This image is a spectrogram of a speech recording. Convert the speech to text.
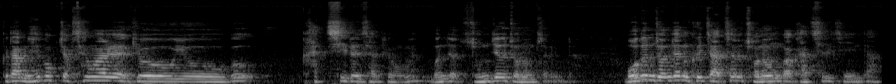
그 다음에 회복적 생활 교육의 가치를 살펴보면 먼저 존재의 존엄성입니다. 모든 존재는 그 자체로 존엄과 가치를 지닌다.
